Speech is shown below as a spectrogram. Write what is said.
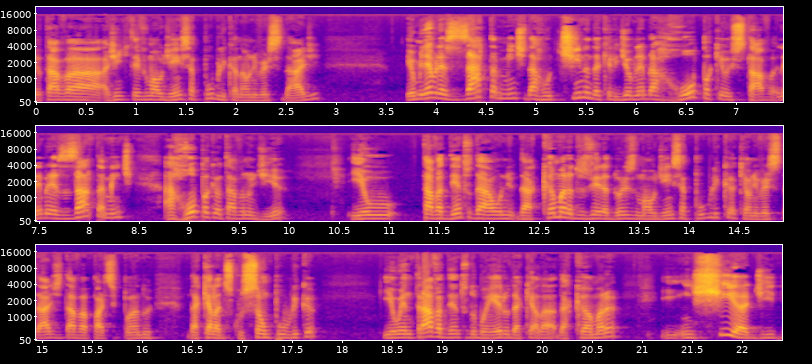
eu tava. A gente teve uma audiência pública na universidade. Eu me lembro exatamente da rotina daquele dia, eu me lembro a roupa que eu estava, eu lembro exatamente a roupa que eu estava no dia. E eu estava dentro da, da Câmara dos Vereadores, numa audiência pública, que a universidade estava participando daquela discussão pública. E eu entrava dentro do banheiro daquela da Câmara e enchia de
